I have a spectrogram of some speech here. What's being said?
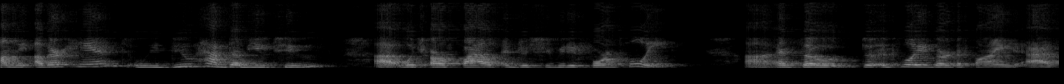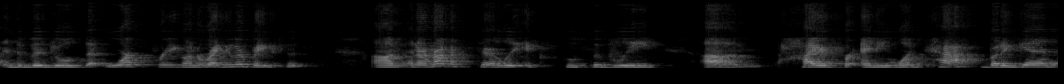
On the other hand, we do have W-2s, uh, which are filed and distributed for employees. Uh, and so employees are defined as individuals that work for you on a regular basis um, and are not necessarily exclusively um, hired for any one task, but again,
